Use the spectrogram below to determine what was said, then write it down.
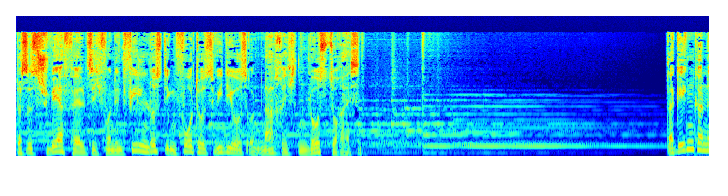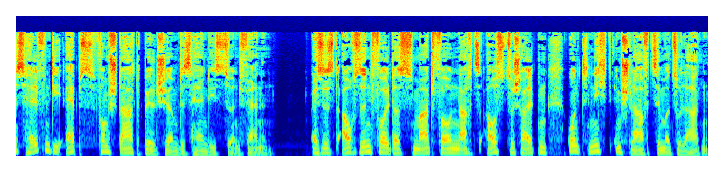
dass es schwerfällt, sich von den vielen lustigen Fotos, Videos und Nachrichten loszureißen. Dagegen kann es helfen, die Apps vom Startbildschirm des Handys zu entfernen. Es ist auch sinnvoll, das Smartphone nachts auszuschalten und nicht im Schlafzimmer zu laden.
